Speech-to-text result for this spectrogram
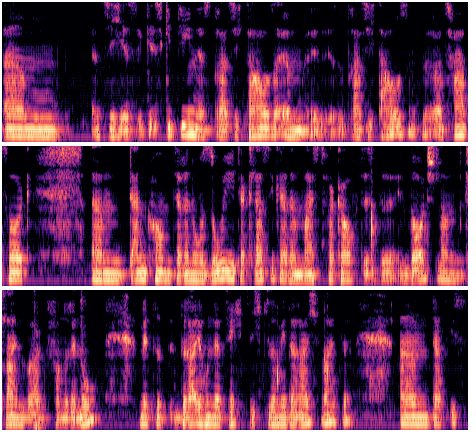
Ähm, sich, es, es gibt ihn, es ist 30.000 ähm, 30 als Fahrzeug. Ähm, dann kommt der Renault Zoe, der Klassiker, der meistverkaufteste in Deutschland, Kleinwagen von Renault mit 360 Kilometer Reichweite. Ähm, das ist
